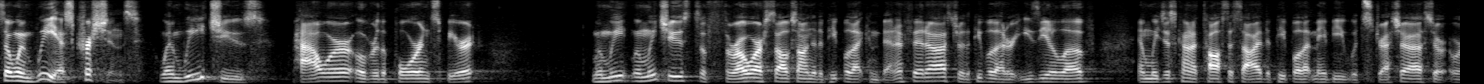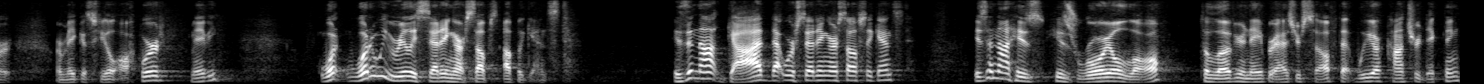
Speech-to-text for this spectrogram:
So when we, as Christians, when we choose power over the poor in spirit, when we, when we choose to throw ourselves onto the people that can benefit us or the people that are easy to love, and we just kind of toss aside the people that maybe would stretch us or, or, or make us feel awkward, maybe, what, what are we really setting ourselves up against? Is it not God that we're setting ourselves against? Is it not his, his royal law to love your neighbor as yourself that we are contradicting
